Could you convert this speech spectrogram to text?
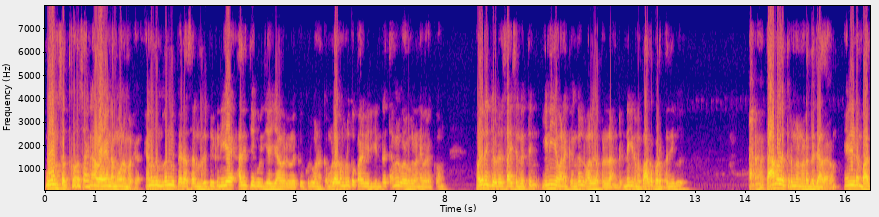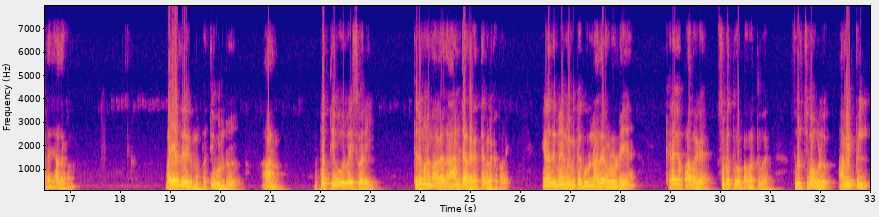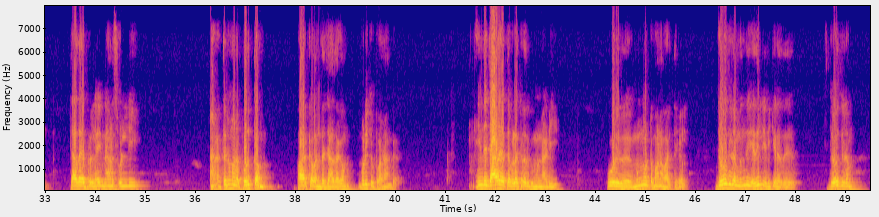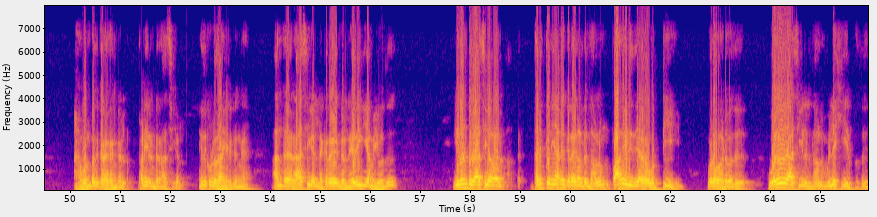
ஓம் சத்குரு சாய்நாதாய நமோ நமக. எனது முதன்மை பேராசார் மதிப்பிற்கினிய ஆதித்ய குருஜி ஐயா அவர்களுக்கு குரு வணக்கம். உலகம் முழுக்க பரவி இருக்கின்ற தமிழ் உறவுகள் அனைவருக்கும் மதுரை ஜோடர் சாய் செல்வத்தின் இனிய வணக்கங்கள் வாழ்க பல்லாண்டு. இன்னைக்கு நம்ம பார்க்க போற பதிவு தாமத திருமணம் நடந்த ஜாதகம் என்னிடம் பார்த்த ஜாதகம். வயது முப்பத்தி ஒன்று ஆண். முப்பத்தி ஒரு வயசு வரை திருமணமாகாத ஆண் ஜாதகத்தை விளக்க எனது எனது மேன்மைமிக்க குருநாதர் அவர்களுடைய கிரக பாவக சுபத்துவ பாவத்துவ சூட்சும ஒழு அமைப்பில் ஜாதக பிள்ளை நான் சொல்லி திருமண பொருத்தம் பார்க்க வந்த ஜாதகம் முடிக்க போறாங்க. இந்த ஜாதகத்தை விளக்குறதுக்கு முன்னாடி ஒரு முன்னோட்டமான வார்த்தைகள். ஜோதிடம் வந்து எதில் இருக்கிறது? ஜோதிடம் ஒன்பது கிரகங்கள் பனிரெண்டு ராசிகள் இதுக்குள்ளே தான் இருக்குங்க. அந்த ராசிகளில் கிரகங்கள் நெருங்கி அமைவது இரண்டு ராசிகள் தனித்தனியாக கிரகங்கள் இருந்தாலும் பாகை ரீதியாக ஒட்டி உறவாடுவது ஒரே ராசியில் இருந்தாலும் விலகி இருப்பது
